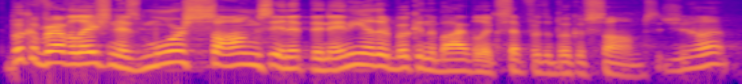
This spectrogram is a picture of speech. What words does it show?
The book of Revelation has more songs in it than any other book in the Bible except for the book of Psalms. Did you know that?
